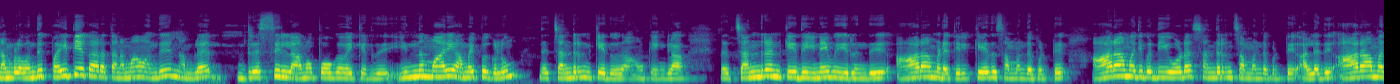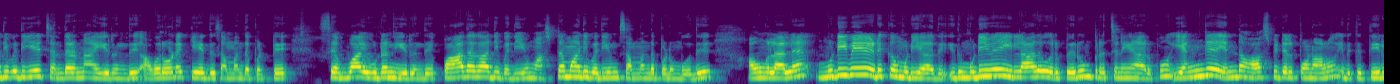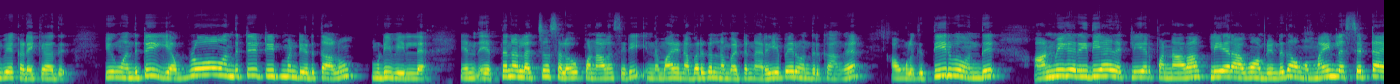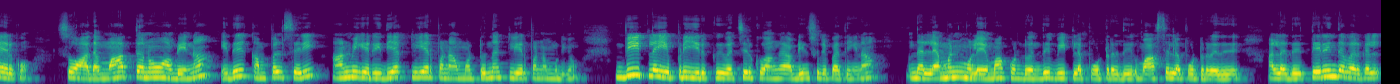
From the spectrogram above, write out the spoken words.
நம்மளை வந்து பைத்தியக்காரத்தனமாக வந்து நம்மளை ட்ரெஸ் இல்லாமல் போக வைக்கிறது. இந்த மாதிரி அமைப்புகளும் இந்த சந்திரன் கேது தான் ஓகேங்களா இந்த சந்திரன் கேது இணைவு இருந்து ஆறாம் இடத்தில் கேது சம்மந்தப்பட்டு ஆறாம் அதிபதியோட சந்திரன் சம்மந்தப்பட்டு அல்லது ஆறாம் அதிபதியே சந்திரனாக இருந்து அவரோட கேது சம்மந்தப்பட்டு செவ்வாய் உடன் இருந்து பாதகாதிபதியும் அஷ்டமாதிபதியும் சம்மந்தப்படும் போது அவங்களால முடிவே எடுக்க முடியாது. இது முடிவே இல்லாத ஒரு பெரும் பிரச்சனையாக இருக்கும். எங்கே எந்த ஹாஸ்பிட்டல் போனாலும் இதுக்கு தீர்வே கிடைக்காது. இவங்க வந்துட்டு எவ்வளோ வந்துட்டு ட்ரீட்மெண்ட் எடுத்தாலும் முடிவு இல்லை. என் எத்தனை லட்சம் செலவு பண்ணாலும் சரி இந்த மாதிரி நபர்கள் நம்மகிட்ட நிறைய பேர் வந்திருக்காங்க. அவங்களுக்கு தீர்வு வந்து ஆன்மீக ரீதியாக இதை கிளியர் பண்ணாதான் கிளியர் ஆகும் அப்படின்றது அவங்க மைண்டில் செட் ஆகிருக்கும் ஸோ அதை மாற்றணும் அப்படின்னா இது கம்பல்சரி ஆன்மீக ரீதியாக கிளியர் பண்ணால் மட்டும்தான் கிளியர் பண்ண முடியும். வீட்டில் எப்படி இருக்குது வச்சுருக்குவாங்க அப்படின்னு சொல்லி பார்த்தீங்கன்னா இந்த லெமன் மூலயமா கொண்டு வந்து வீட்டில் போட்டுறது வாசலில் போட்டுறது அல்லது தெரிந்தவர்கள்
